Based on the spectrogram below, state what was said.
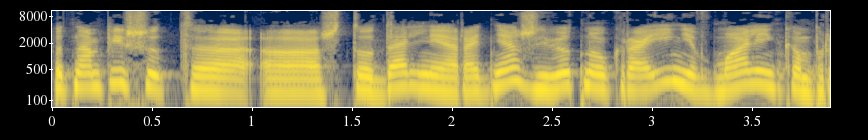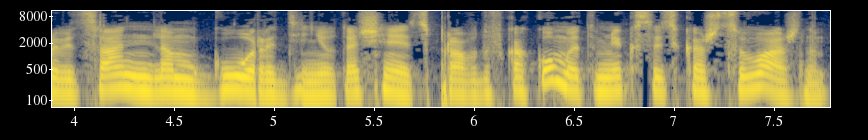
Вот нам пишут, э, э, что дальняя родня живет на Украине в маленьком провинциальном городе. Не уточняется, правда, в каком. Это, мне, кстати, кажется важным.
